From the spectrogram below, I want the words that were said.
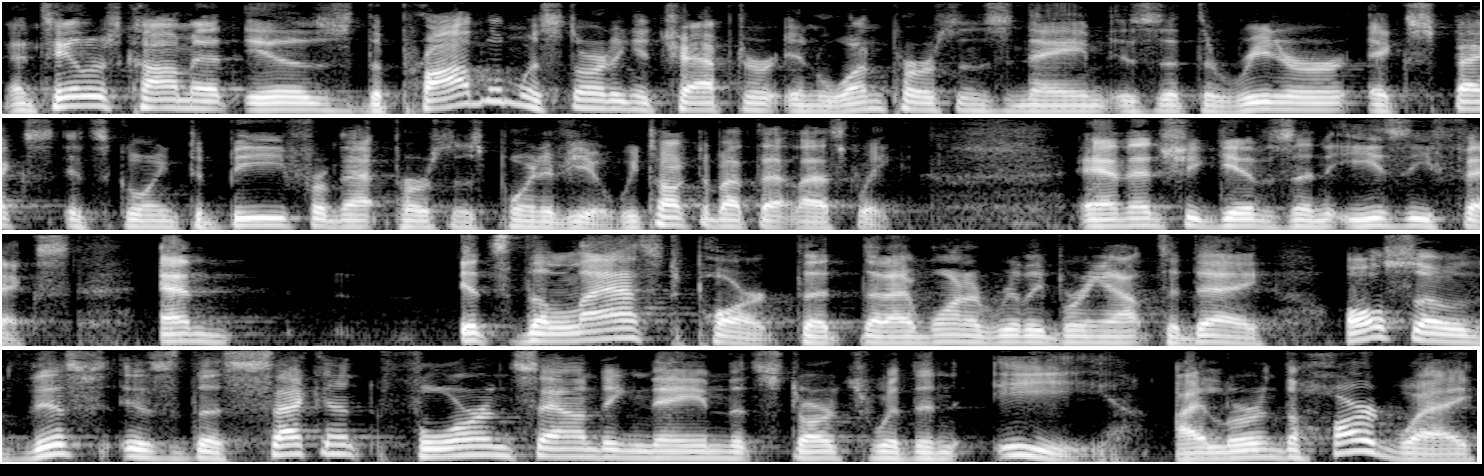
And Taylor's comment is the problem with starting a chapter in one person's name is that the reader expects it's going to be from that person's point of view. We talked about that last week. And then she gives an easy fix. And it's the last part that, that I want to really bring out today. Also, this is the second foreign sounding name that starts with an E. I learned the hard way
